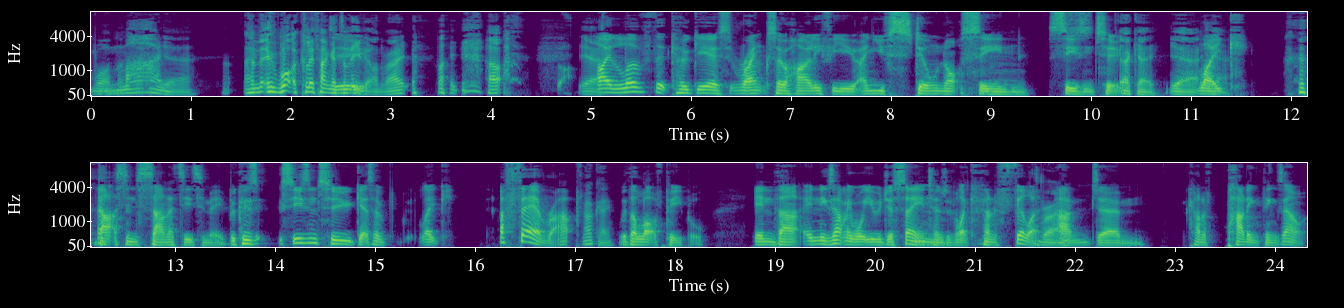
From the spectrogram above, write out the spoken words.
one. I Man. yeah, and what a cliffhanger to leave it on, right? like how, yeah, I love that Code ranks so highly for you, and you've still not seen Mm. season two. okay, yeah, like that's insanity to me because season two gets a like a fair rap okay, with a lot of people in that in exactly what you were just saying in terms of like kind of filler Right. and um, kind of padding things out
